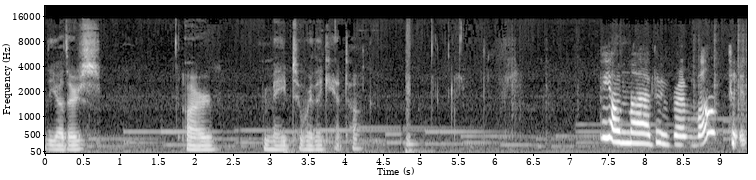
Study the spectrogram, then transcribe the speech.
The others are made to where they can't talk. We are not revolted.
